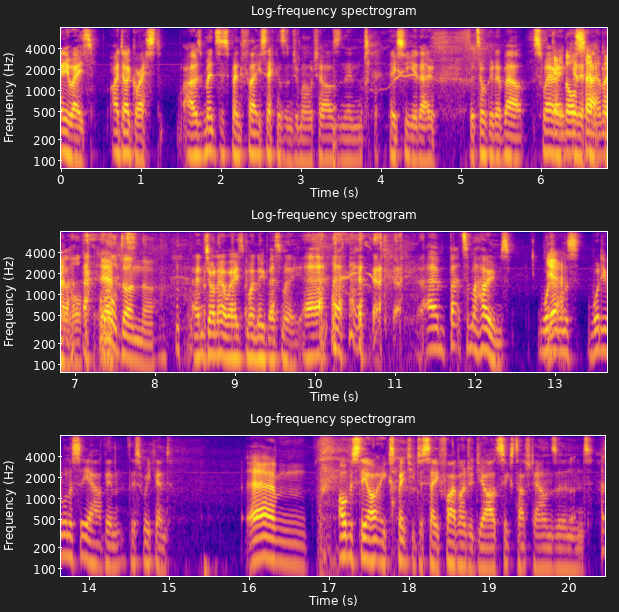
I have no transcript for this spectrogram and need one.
Anyways, I digressed. I was meant to spend 30 seconds on Jamaal Charles, and then next thing you know, we're talking about swearing Getting all Kenneth Acker. sentimental. Well done, though. and John Elway's my new best mate. Uh, um, back to Mahomes. What do you want to What do you want to see out of him this weekend? Um, Obviously, I expect you to say 500 yards, six touchdowns, and no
